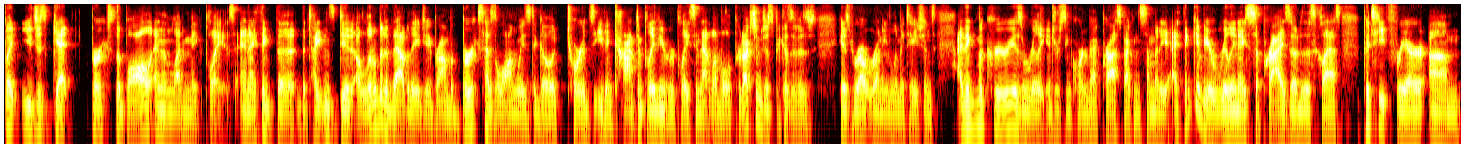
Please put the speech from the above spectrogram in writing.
but you just get Burks the ball and then let him make plays. And I think the the Titans did a little bit of that with AJ Brown, but Burks has a long ways to go towards even contemplating replacing that level of production just because of his his route running limitations. I think McCreary is a really interesting cornerback prospect and somebody I think can be a really nice surprise out of this class. Petit Frere um,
